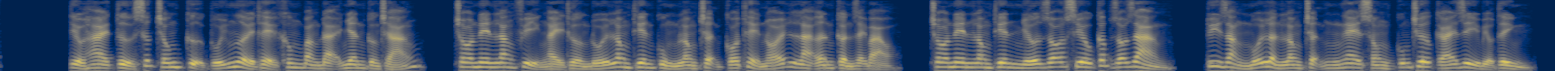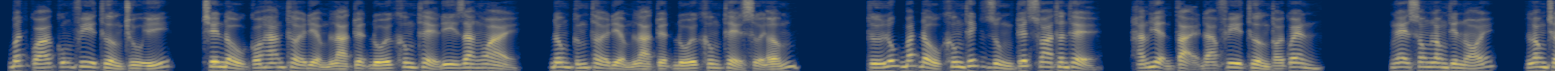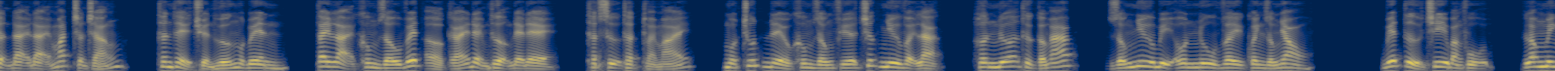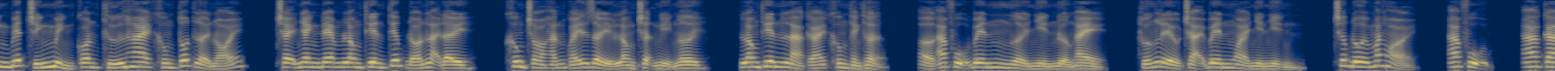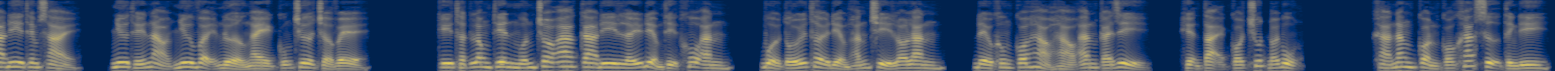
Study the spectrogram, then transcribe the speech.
Tiểu hài tử sức chống cự túi người thể không bằng đại nhân cường tráng, cho nên lăng phỉ ngày thường đối long thiên cùng long trận có thể nói là ân cần dạy bảo, cho nên long thiên nhớ rõ siêu cấp rõ ràng, tuy rằng mỗi lần long trận nghe xong cũng chưa cái gì biểu tình, bất quá cũng phi thường chú ý, trên đầu có hãn thời điểm là tuyệt đối không thể đi ra ngoài, đông cứng thời điểm là tuyệt đối không thể sưởi ấm. Từ lúc bắt đầu không thích dùng tuyết xoa thân thể, hắn hiện tại đã phi thường thói quen. Nghe xong Long Thiên nói, Long trận đại đại mắt trận trắng, thân thể chuyển hướng một bên, tay lại không giấu vết ở cái đệm thượng đè đè, thật sự thật thoải mái, một chút đều không giống phía trước như vậy lạc, hơn nữa thực cấm áp, giống như bị ôn nhu vây quanh giống nhau. Biết tử chi bằng phụ, Long Minh biết chính mình con thứ hai không tốt lời nói, chạy nhanh đem Long Thiên tiếp đón lại đây, không cho hắn quấy rầy Long trận nghỉ ngơi. Long Thiên là cái không thành thật, ở A Phụ bên người nhìn nửa ngày, hướng lều trại bên ngoài nhìn nhìn, chớp đôi mắt hỏi, A Phụ, A ca đi thêm xài, như thế nào như vậy nửa ngày cũng chưa trở về. Kỳ thật Long Thiên muốn cho A ca đi lấy điểm thịt khô ăn, buổi tối thời điểm hắn chỉ lo lăn, đều không có hảo hảo ăn cái gì, hiện tại có chút đói bụng. Khả năng còn có khác sự tình đi.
